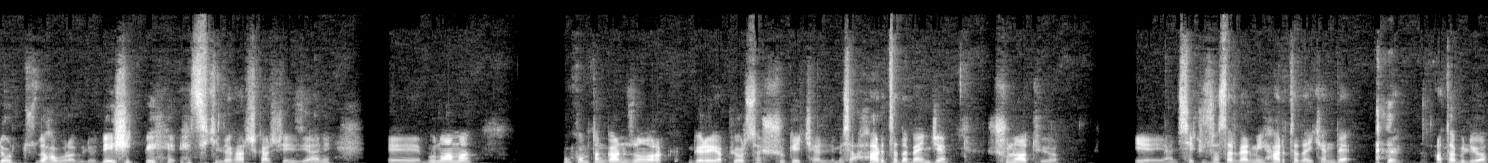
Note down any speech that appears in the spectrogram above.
400 daha vurabiliyor. Değişik bir skill ile karşı karşıyayız yani. E, bunu ama bu komutan garnizon olarak görev yapıyorsa şu geçerli. Mesela haritada bence şunu atıyor. E, yani 800 hasar vermeyi haritadayken de atabiliyor.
